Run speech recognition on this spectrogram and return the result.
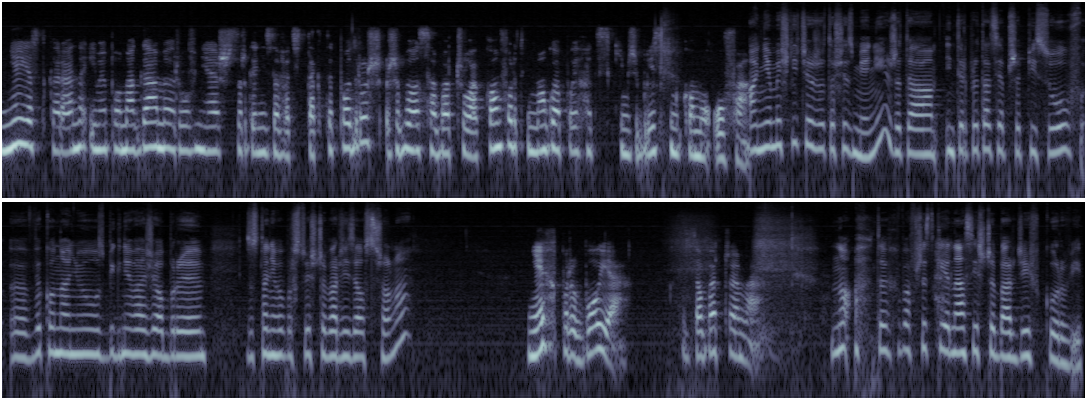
nie jest karane i my pomagamy również zorganizować tak tę podróż, żeby osoba czuła komfort i mogła pojechać z kimś bliskim, komu ufa. A nie myślicie, że to się zmieni? Że ta interpretacja przepisów w wykonaniu Zbigniewa Ziobry zostanie po prostu jeszcze bardziej zaostrzona? Niech próbuje. Zobaczymy. No, to chyba wszystkie nas jeszcze bardziej wkurwi.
